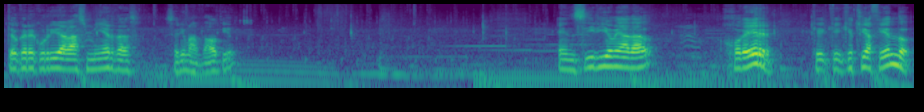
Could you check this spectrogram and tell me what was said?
Tengo que recurrir a las mierdas. ¿En serio me has dado, tío? ¿En serio me ha dado? ¡Joder! ¿Qué, qué, qué estoy haciendo?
